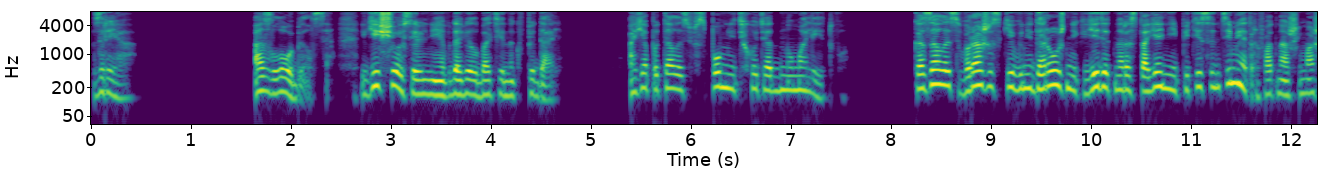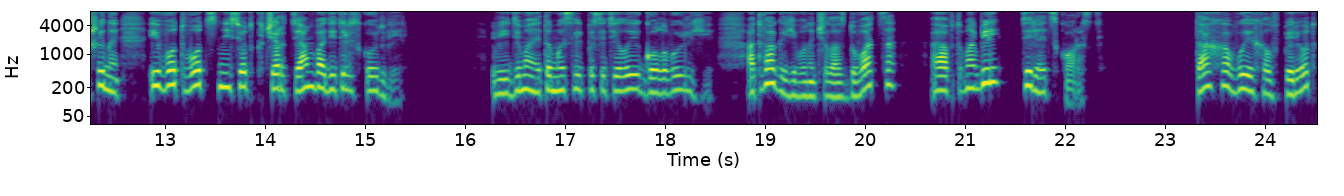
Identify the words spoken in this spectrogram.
Зря. Озлобился, еще сильнее вдавил ботинок в педаль. А я пыталась вспомнить хоть одну молитву. Казалось, вражеский внедорожник едет на расстоянии пяти сантиметров от нашей машины и вот-вот снесет к чертям водительскую дверь. Видимо, эта мысль посетила и голову Ильи. Отвага его начала сдуваться, а автомобиль — терять скорость. Таха выехал вперед,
